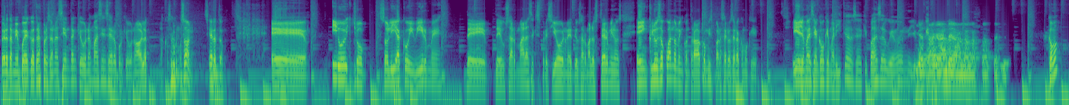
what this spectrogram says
Pero también puede que otras personas sientan que uno es más sincero porque uno habla las cosas como son. ¿Cierto? Eh, y yo solía cohibirme de, de usar malas expresiones, de usar malos términos. E incluso cuando me encontraba con mis parceros era como que... Y ellos me decían como que, marica, o sea, ¿qué pasa, weón? Y yo como que, está "No". grande habla las cosas. ¿Cómo?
